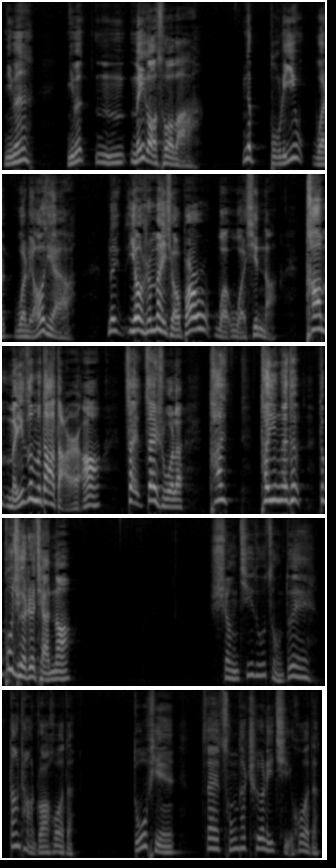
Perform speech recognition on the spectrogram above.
你们你们嗯没搞错吧？那卜离我我了解啊。那要是卖小包，我我信呐。他没这么大胆儿啊！再再说了，他他应该他他不缺这钱呢。省缉毒总队当场抓获的毒品，在从他车里起获的，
